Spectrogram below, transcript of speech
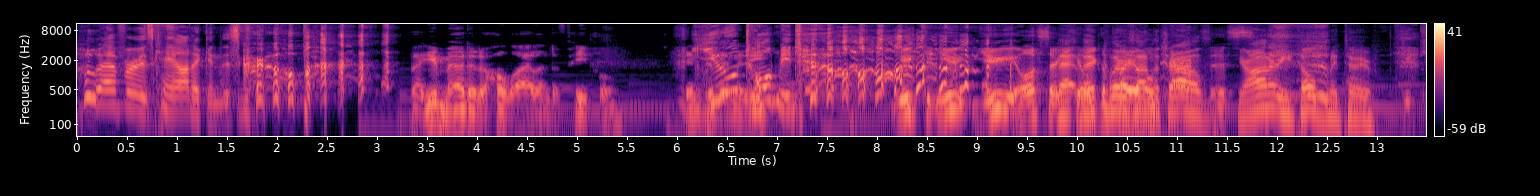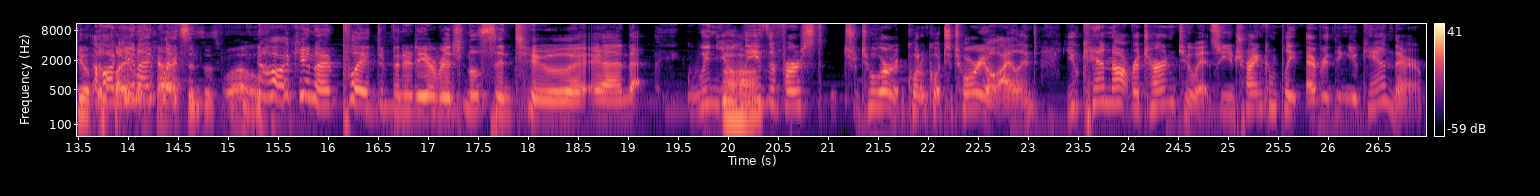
whoever is chaotic in this group. But you murdered a whole island of people. in you Divinity. told me to. you, you you also That, killed that the clears playable on the trials. characters. Your Honor, he told me to. You killed the Hockey and playable I played characters some- as well. Hawk and I played Divinity Original Sin 2, and when you Uh-huh. leave the first tutor- quote unquote tutorial island, you cannot return to it. So you try and complete everything you can there.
